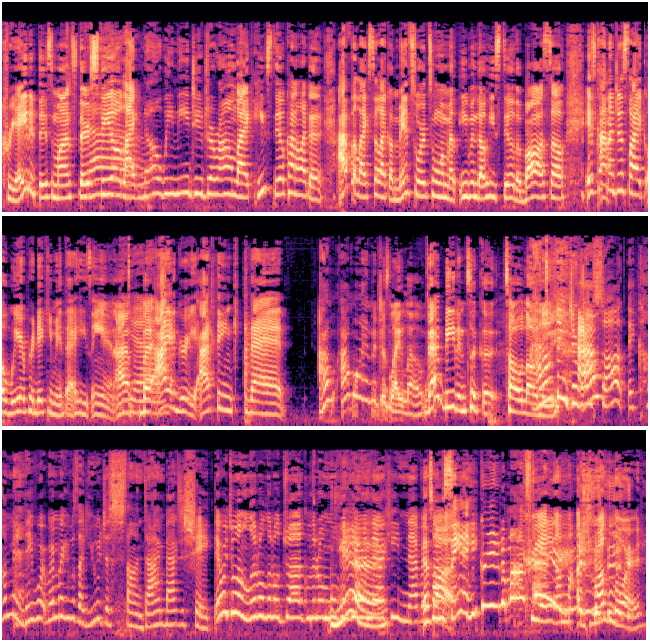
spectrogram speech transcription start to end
created this monster still. Like no we need you jerome. Like he's still kind of like a i feel like still like a mentor to him even though he's still the boss. So it's kind of just like a weird predicament that he's in. I, Yeah. but i agree. I think that I, I want him to just lay low. That beating took a toll on me. I don't me. think Jerome I- saw it coming. They were remember he was like, you were just selling dime bags of shake. They were doing little little drug, little moving here and there. He never That's what I'm saying. He created a monster. creating a, a drug lord.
